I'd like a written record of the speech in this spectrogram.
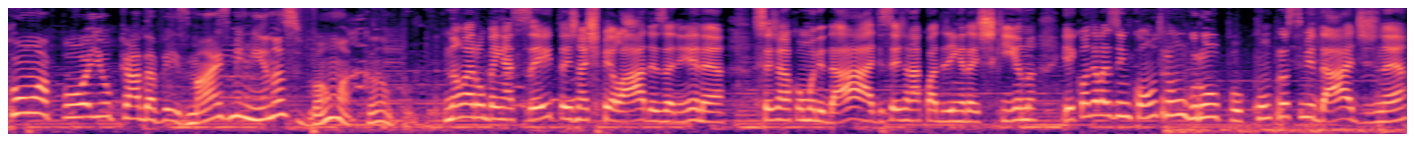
Com o apoio, cada vez mais meninas vão a campo. Não eram bem aceitas nas peladas ali, né? Seja na comunidade, seja na quadrinha da esquina. E aí quando elas encontram um grupo com proximidades, né?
